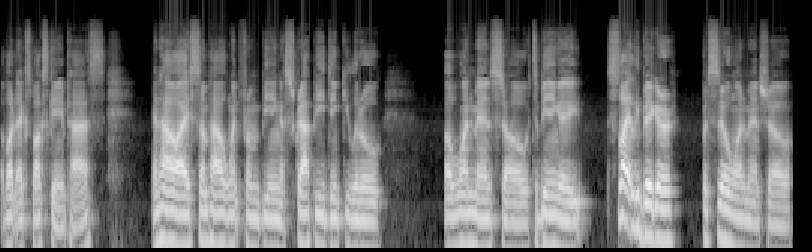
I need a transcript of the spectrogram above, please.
about Xbox Game Pass and how I somehow went from being a scrappy, dinky little a one man show to being a slightly bigger but still one man show,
